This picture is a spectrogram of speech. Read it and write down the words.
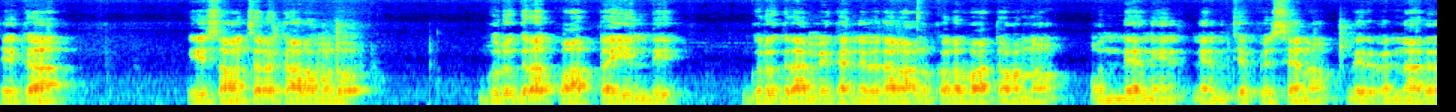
ఇక ఈ సంవత్సర కాలంలో గురుగ్రహ పార్ట్ అయ్యింది. గురుగ్రహం మీకు అన్ని విధాల అనుకూల వాతావరణం ఉంది అని నేను చెప్పేశాను. మీరు విన్నారు.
